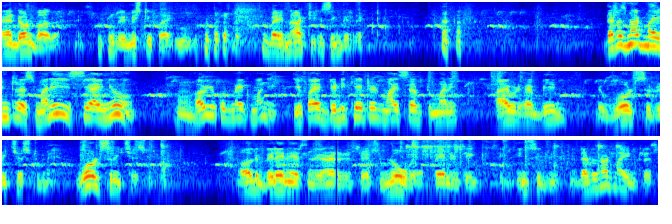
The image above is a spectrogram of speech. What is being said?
uh, don't bother It's- we mystify by not using the right that was not my interest money see i knew Hmm. how you could make money if i dedicated myself to money i would have been the world's richest man world's richest all the billionaires in the United States, nowhere, and insignificant. That was not my interest.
